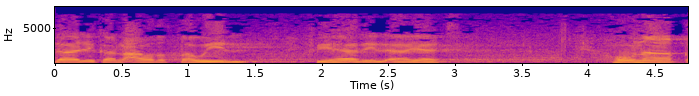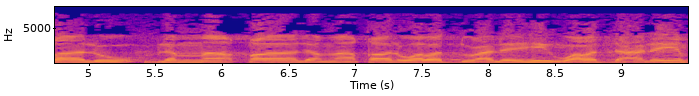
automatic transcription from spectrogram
ذلك العرض الطويل في هذه الآيات. هنا قالوا لما قال ما قال وردوا عليه ورد عليهم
